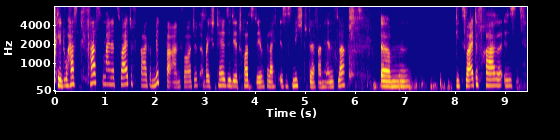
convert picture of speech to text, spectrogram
Okay, du hast fast meine zweite Frage mitbeantwortet, aber ich stelle sie dir trotzdem. Vielleicht ist es nicht Stefan Hensler. Ähm, die zweite Frage ist,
